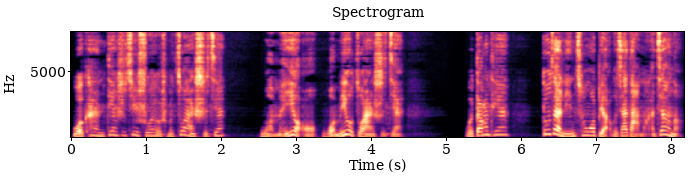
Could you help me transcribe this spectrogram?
我看电视剧说有什么作案时间，我没有，我没有作案时间。我当天都在邻村我表哥家打麻将呢，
